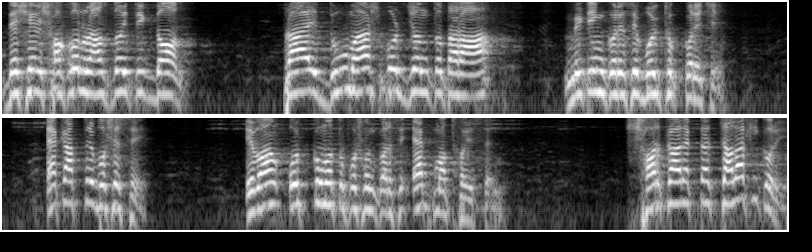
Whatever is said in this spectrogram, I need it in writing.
দেশের সকল রাজনৈতিক দল প্রায় দু মাস পর্যন্ত তারা মিটিং করেছে, বৈঠক করেছে। একাত্রে বসেছে এবং ঐক্যমত পোষণ করেছে, একমত হয়েছেন। সরকার একটা চালাকি করে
